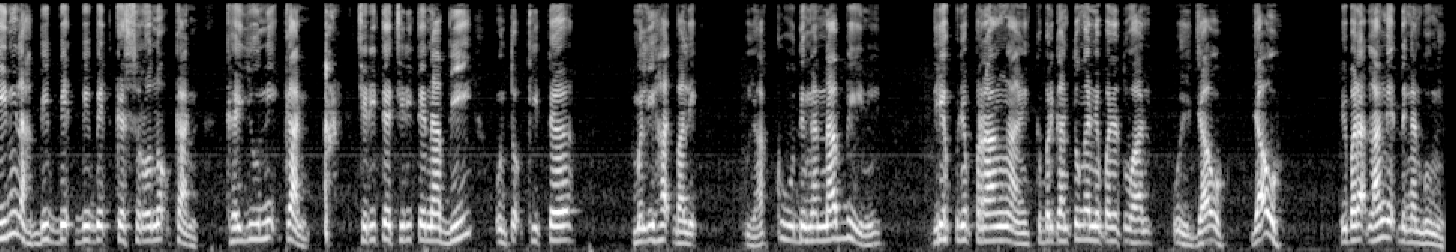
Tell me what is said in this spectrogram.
inilah bibit-bibit keseronokan, keunikan cerita-cerita Nabi untuk kita melihat balik. Ui, aku dengan Nabi ni, dia punya perangai, kebergantungan pada Tuhan, ui, jauh, jauh. Ibarat langit dengan bumi.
